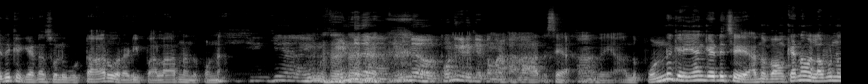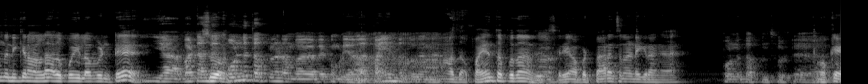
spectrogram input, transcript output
எதுக்கு கேட்டேன்னு சொல்லி விட்டாரு ஒரு அடி பலார்னு அந்த பொண்ணை. பொண்ணுகிட்ட கேட்க மாட்டாளா? அது சரி அந்த பொண்ணுக்கு ஏன் கேட்டுச்சு? அந்த அவன் கேட்ட அவன் லவ்னு வந்து நிற்கிறான்ல அதை போய் லவ்ன்ட்டு அந்த பொண்ணு தப்புல நம்ம வைக்க முடியாது. பையன் தப்பு தானே? அது பையன் தப்பு தான் அது. சரியா பட் பேரண்ட்ஸ் என்ன நினைக்கிறாங்க? பொண்ணு தப்புன்னு சொல்லிட்டு. ஓகே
